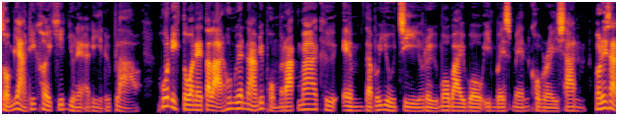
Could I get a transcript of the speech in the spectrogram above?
สมอย่างที่เคยคิดอยู่ในอดีตหรือเปล่าหุ้นอีกตัวในตลาดหุ้นเวียดนามที่ผมรักมากคือ MWG หรือ Mobile World Investment Corporation บริษัท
